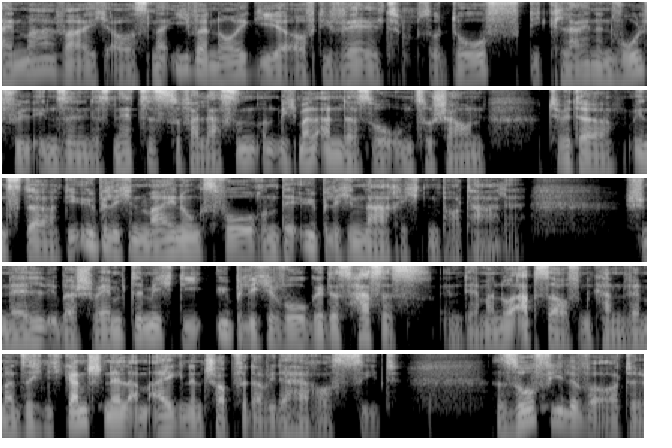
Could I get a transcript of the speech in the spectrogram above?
Einmal war ich aus naiver Neugier auf die Welt so doof, die kleinen Wohlfühlinseln des Netzes zu verlassen und mich mal anderswo umzuschauen. Twitter, Insta, die üblichen Meinungsforen der üblichen Nachrichtenportale. Schnell überschwemmte mich die übliche Woge des Hasses, in der man nur absaufen kann, wenn man sich nicht ganz schnell am eigenen Schopfe da wieder herauszieht. So viele Worte,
